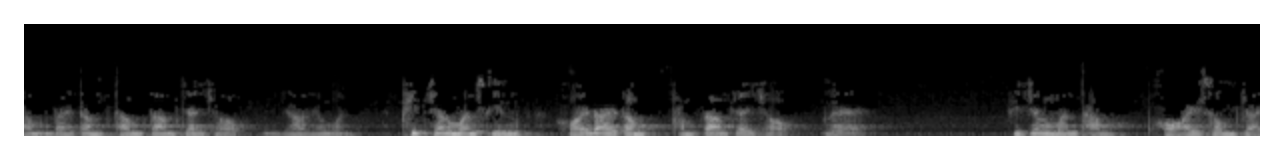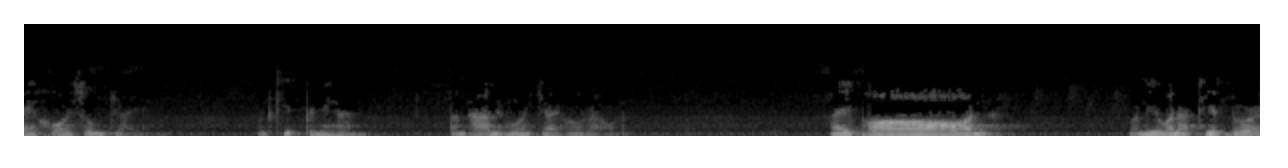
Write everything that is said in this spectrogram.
ทำได้ตามทำตามใจชอบยาวช่างมันผิดช่างมันศีลขอให้ได้ตามทำตามใจชอบแน่ผิดช่างมันทำขอให้สมใจ ขอให้สมใจ มันคิดเป็นอย่างนั้น ปัญหาในหัวใจของเราให้พรวันนี้วันอาทิตย์ด้วย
